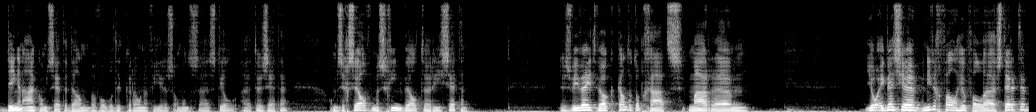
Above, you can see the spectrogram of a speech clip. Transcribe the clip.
dingen aankomt zetten dan bijvoorbeeld dit coronavirus om ons stil te zetten. Om zichzelf misschien wel te resetten. Dus wie weet welke kant het op gaat. Maar um, joh, ik wens je in ieder geval heel veel sterkte.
